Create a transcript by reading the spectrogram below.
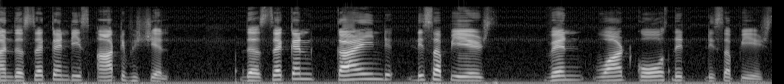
and the second is artificial. The second kind disappears when what caused it disappears.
